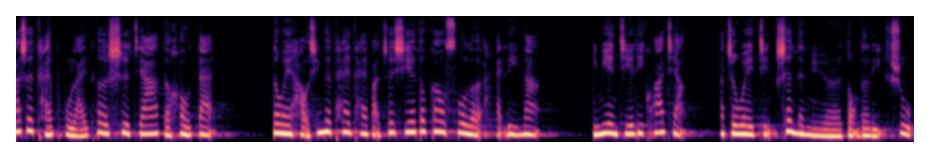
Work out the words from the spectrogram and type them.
他是凯普莱特世家的后代。那位好心的太太把这些都告诉了海丽娜，一面竭力夸奖她这位谨慎的女儿懂得礼数，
